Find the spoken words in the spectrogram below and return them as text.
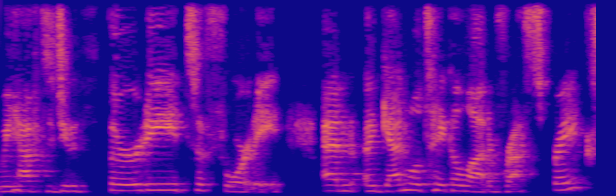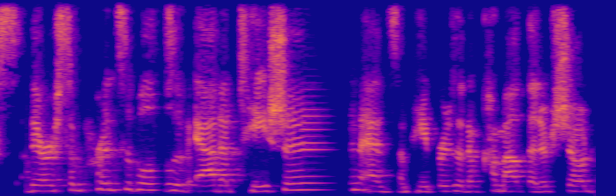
we have to do 30 to 40. And again, we'll take a lot of rest breaks. There are some principles of adaptation and some papers that have come out that have shown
